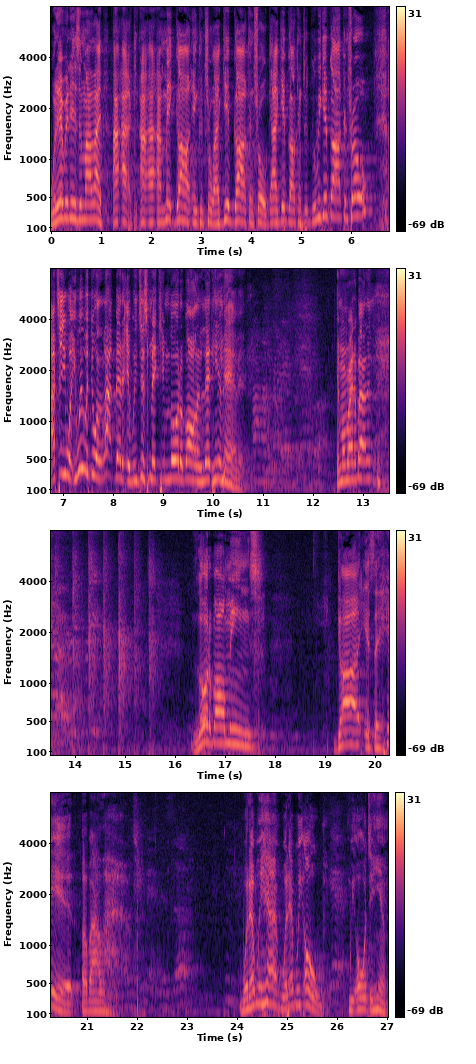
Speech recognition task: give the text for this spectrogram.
Whatever it is in my life, I, I, I, I, make God in control. I give God control. I give God control. Do we give God control? I tell you what, we would do a lot better if we just make Him Lord of all and let Him have it. Am I right about it? Lord of all means God is the head of our lives. Whatever we have, whatever we owe, we owe it to Him.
